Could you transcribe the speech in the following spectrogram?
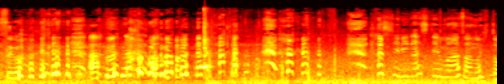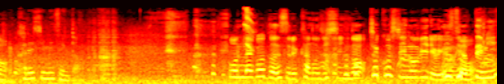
す。すごい。危ない。走 り出してますあの人。彼氏目線か。こんなことする彼女しんど。めっちゃ腰伸びるよ今。の嘘。やってみ。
